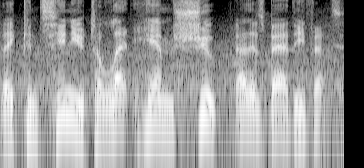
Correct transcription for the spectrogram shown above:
They continue to let him shoot. That is bad defense.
